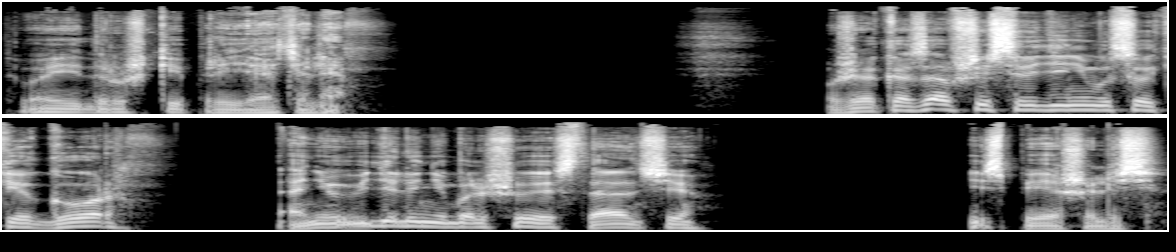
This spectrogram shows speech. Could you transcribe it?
твои дружки-приятели. Уже оказавшись среди невысоких гор, они увидели небольшую станцию и спешились.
